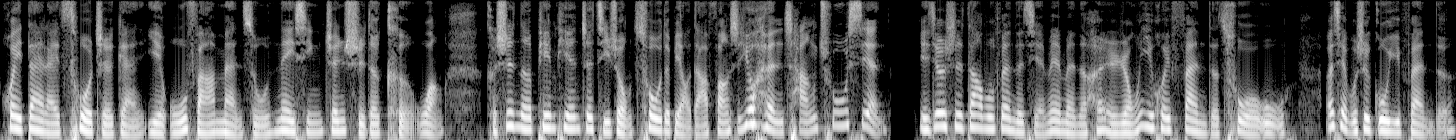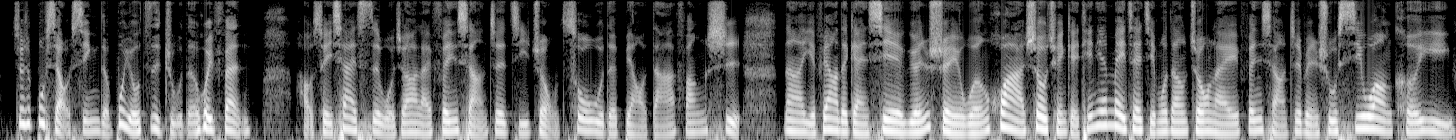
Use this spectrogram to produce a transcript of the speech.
会带来挫折感，也无法满足内心真实的渴望。可是呢，偏偏这几种错误的表达方式又很常出现，也就是大部分的姐妹们呢，很容易会犯的错误。而且不是故意犯的，就是不小心的、不由自主的会犯。好，所以下一次我就要来分享这几种错误的表达方式。那也非常的感谢原水文化授权给天天妹在节目当中来分享这本书，希望可以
